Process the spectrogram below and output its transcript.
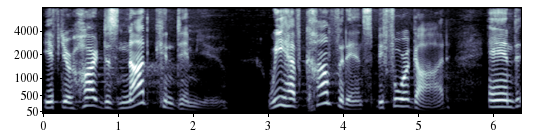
if your heart does not condemn you, we have confidence before God, and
